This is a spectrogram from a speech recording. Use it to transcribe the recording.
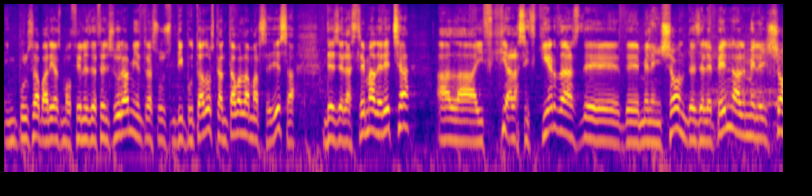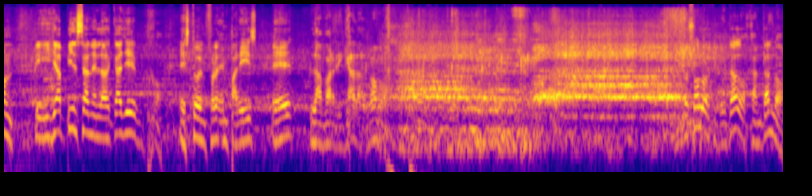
impulsa varias mociones de censura mientras sus diputados cantaban la marsellesa. Desde la extrema derecha a, la las izquierdas de, de Mélenchon, desde Le Pen al Mélenchon. Y ya piensan en la calle, "Jo, esto en París, es las barricadas, vamos. No son los diputados cantando.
